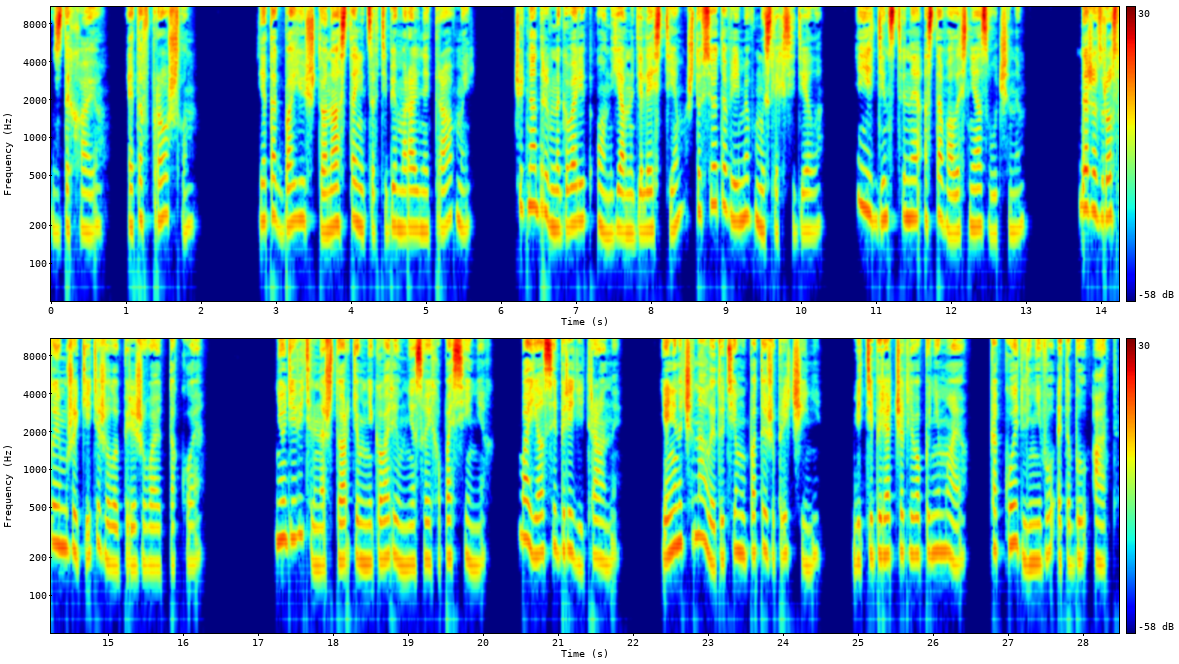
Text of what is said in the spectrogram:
вздыхаю, это в прошлом. Я так боюсь, что оно останется в тебе моральной травмой. Чуть надрывно говорит он, явно делясь тем, что все это время в мыслях сидело. и единственное оставалось неозвученным. Даже взрослые мужики тяжело переживают такое. Неудивительно, что Артём не говорил мне о своих опасениях, боялся бередить раны. Я не начинала эту тему по той же причине, ведь теперь отчетливо понимаю, какой для него это был ад.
